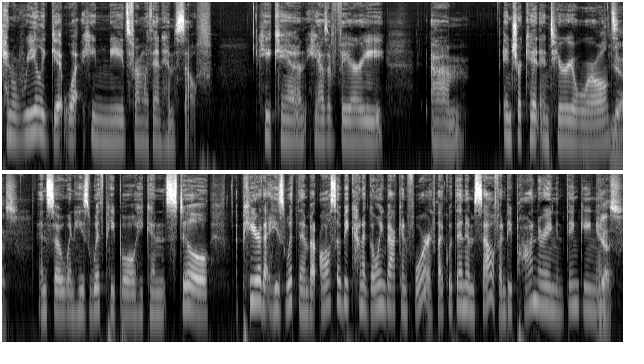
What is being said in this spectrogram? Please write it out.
can really get what he needs from within himself. He can, he has a very um, intricate interior world. Yes. And so when he's with people, he can still appear that he's with them, but also be kind of going back and forth, like within himself, and be pondering and thinking and Yes.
